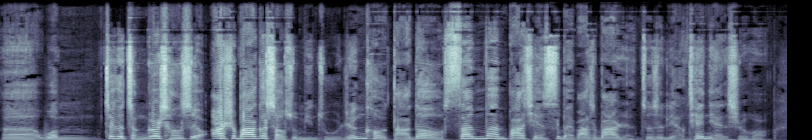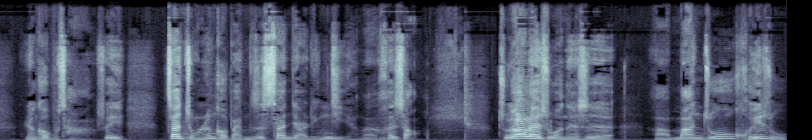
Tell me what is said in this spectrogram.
呃，我们这个整个城市有二十八个少数民族，人口达到三万八千四百八十八人，这是两千年的时候人口普查，所以占总人口百分之三点零几啊，很少。主要来说呢是啊，满族、回族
